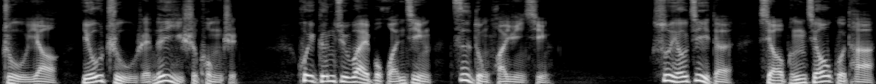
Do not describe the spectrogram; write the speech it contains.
主要由主人的意识控制，会根据外部环境自动化运行。苏瑶记得小鹏教过他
